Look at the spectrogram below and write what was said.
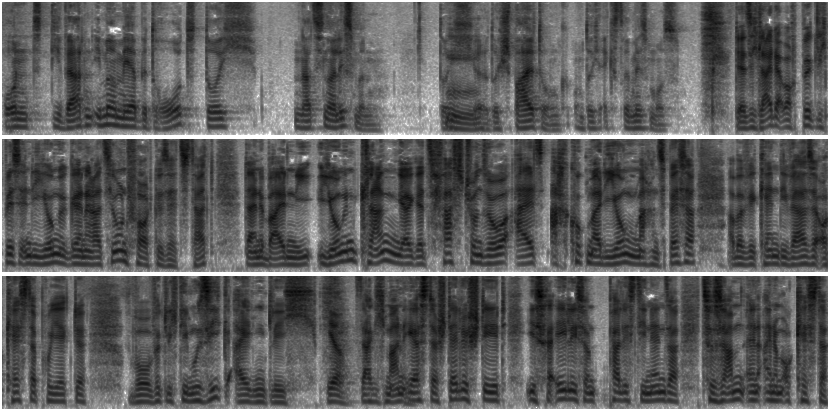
Und die werden immer mehr bedroht durch Nationalismen, durch, mhm. äh, durch Spaltung und durch Extremismus der sich leider aber auch wirklich bis in die junge Generation fortgesetzt hat. Deine beiden Jungen klangen ja jetzt fast schon so, als, ach guck mal, die Jungen machen es besser, aber wir kennen diverse Orchesterprojekte, wo wirklich die Musik eigentlich, ja. sage ich mal, an erster Stelle steht, Israelis und Palästinenser zusammen in einem Orchester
